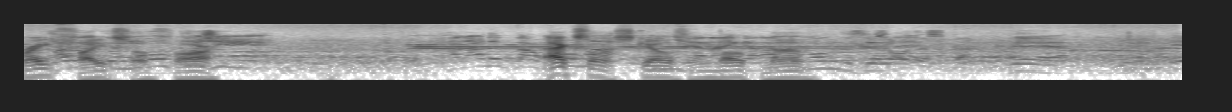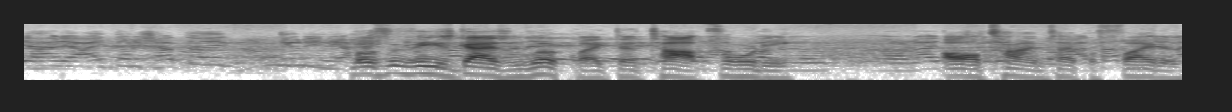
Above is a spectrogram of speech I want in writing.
Great fight so far. Excellent skills from both men. Both of these guys look like the top 40 all-time type of fighters.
